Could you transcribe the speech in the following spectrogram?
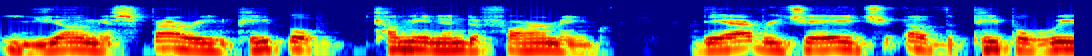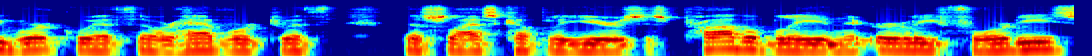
young, aspiring people coming into farming. The average age of the people we work with or have worked with this last couple of years is probably in the early 40s,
